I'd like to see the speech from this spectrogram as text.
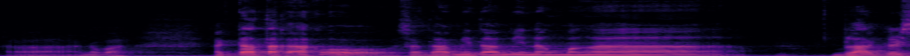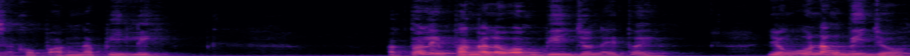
Ah, ano ba? Nagtataka ako sa dami-dami ng mga vloggers, ako pa ang napili. Actually, pangalawang video na ito eh. Yung unang video,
